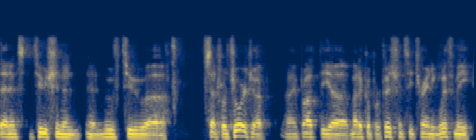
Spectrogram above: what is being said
institution and, and moved to Central Georgia, I brought the uh, medical proficiency training with me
